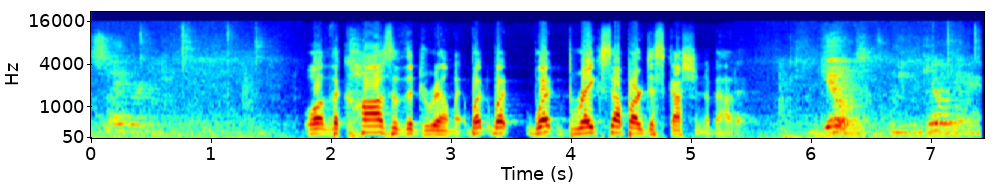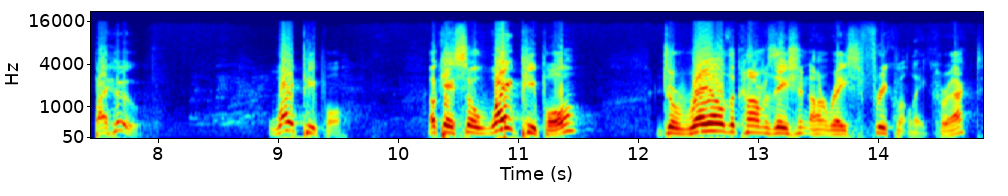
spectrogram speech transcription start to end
Slavery. Well, the cause of the derailment. What, what, what breaks up our discussion about it? Guilt. Guilt. By who? White people. Okay, so white people derail the conversation on race frequently, correct?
